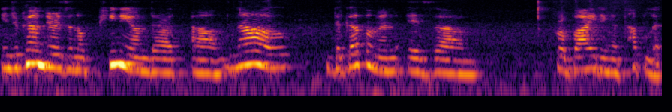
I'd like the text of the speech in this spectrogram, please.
in Japan, there is an opinion that um, now the government is um, providing a tablet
